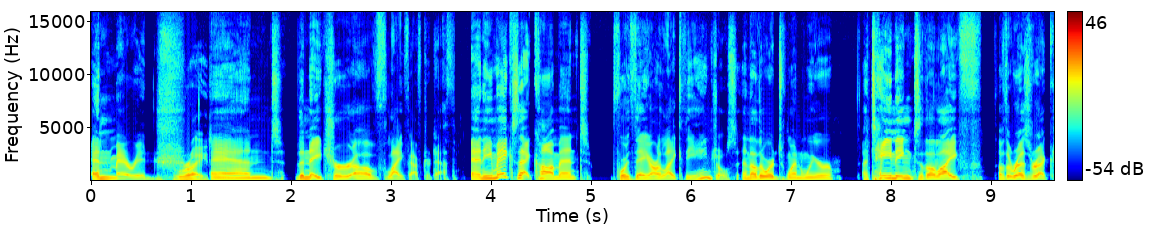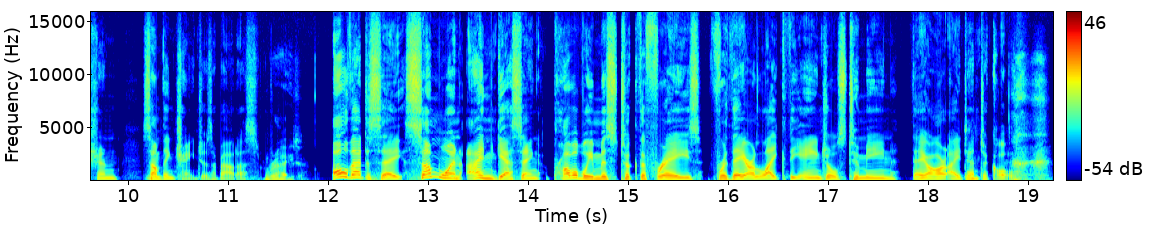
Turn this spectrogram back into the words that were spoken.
and marriage Right. and the nature of life after death. And he makes that comment for they are like the angels. In other words, when we're attaining to the life of the resurrection, something changes about us. Right. All that to say, someone, I'm guessing, probably mistook the phrase for they are like the angels to mean they are identical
